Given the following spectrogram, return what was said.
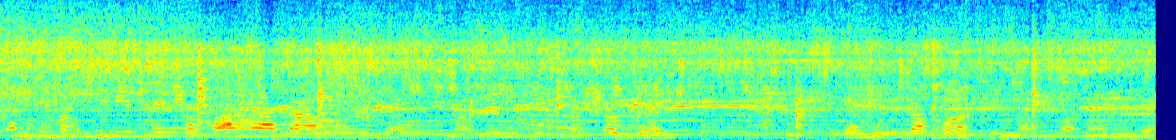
Kasi mainit na yung paha namin guys. Mainit na siya guys. Kanina pa pinapaanda.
